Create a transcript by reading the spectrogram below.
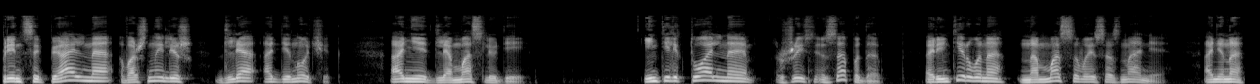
принципиально важны лишь для одиночек, а не для масс людей. Интеллектуальная жизнь Запада – ориентирована на массовое сознание, а не на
